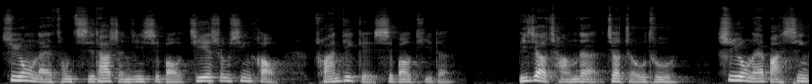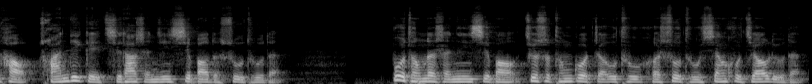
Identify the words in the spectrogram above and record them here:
是用来从其他神经细胞接收信号传递给细胞体的；比较长的叫轴突，是用来把信号传递给其他神经细胞的树突的。不同的神经细胞就是通过轴突和树突相互交流的，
